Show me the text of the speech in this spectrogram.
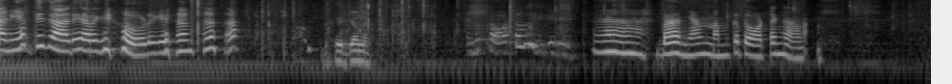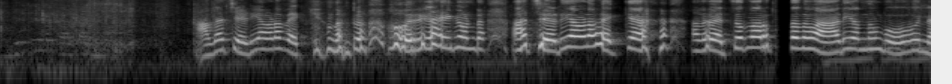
അനിയത്തി ചാടി ഇറങ്ങി ഓടുകയാണ്. ബാ ഞാൻ നമുക്ക് തോട്ടം കാണാം. അതാ ചെടി അവിടെ വെക്കുന്നുണ്ട്. ഒരു കൈ കൊണ്ട് ആ ചെടി അവിടെ വെക്ക. അത് വെച്ചെന്നോർത്തത് വാടിയൊന്നും പോവില്ല.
